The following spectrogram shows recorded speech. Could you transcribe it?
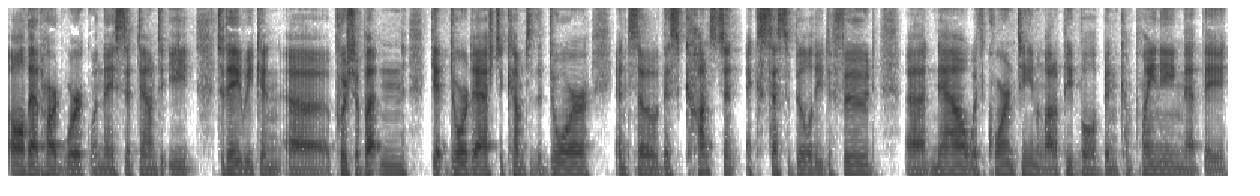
all that hard work when they sit down to eat, today we can uh, push a button, get DoorDash to come to the door. And so this constant accessibility to food, uh, now with quarantine, a lot of people have been complaining that they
